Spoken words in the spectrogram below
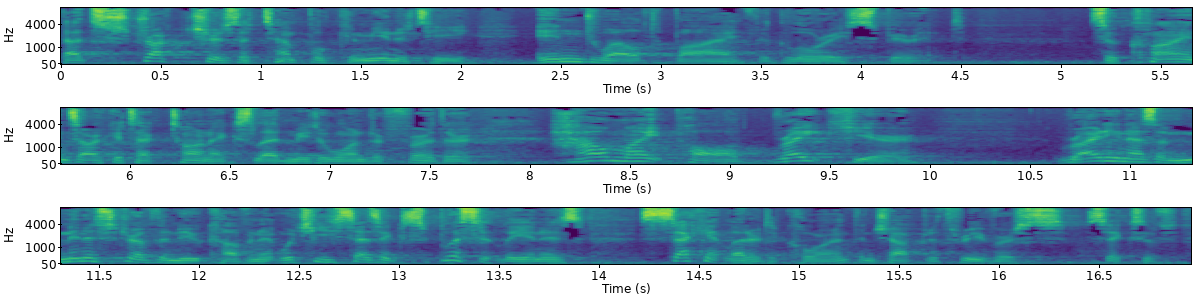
that structures a temple community indwelt by the glory spirit. So Kline's architectonics led me to wonder further how might Paul, right here, writing as a minister of the new covenant, which he says explicitly in his second letter to Corinth in chapter 3, verse 6 of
